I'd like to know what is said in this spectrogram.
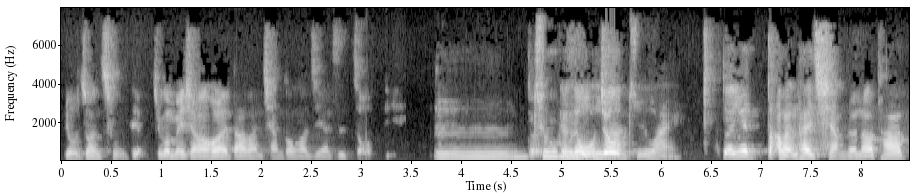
有赚出掉。结果没想到后来大盘强攻，它竟然是走跌。嗯，对。出乎可是我就之外，对，因为大盘太强了，然后他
